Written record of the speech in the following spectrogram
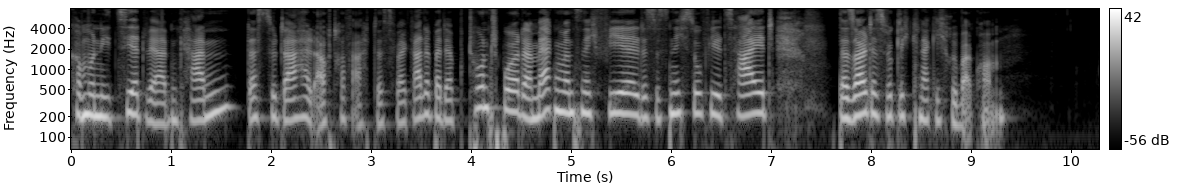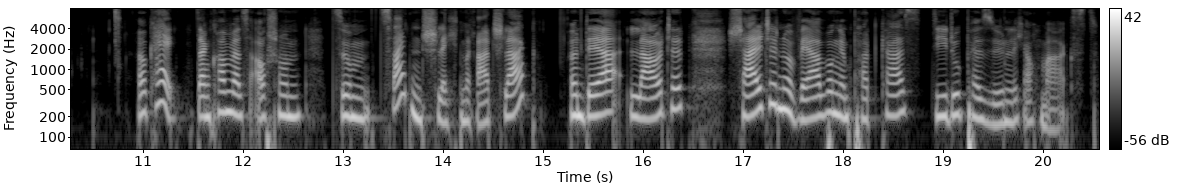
kommuniziert werden kann, dass du da halt auch drauf achtest. Weil gerade bei der Tonspur, da merken wir uns nicht viel, das ist nicht so viel Zeit. Da sollte es wirklich knackig rüberkommen. Okay, dann kommen wir jetzt auch schon zum zweiten schlechten Ratschlag. Und der lautet, schalte nur Werbung in Podcasts, die du persönlich auch magst.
